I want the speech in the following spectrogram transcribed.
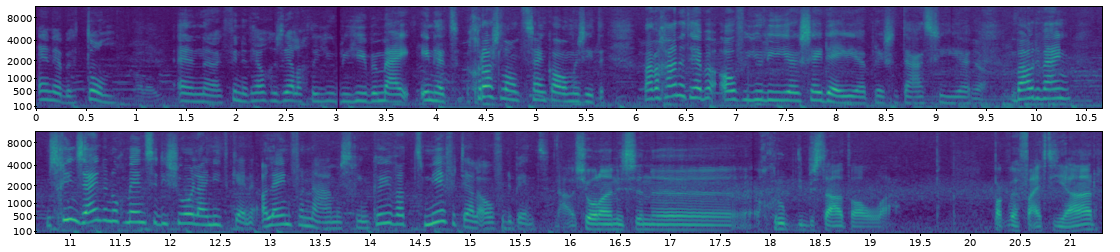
en we hebben Ton. En ik vind het heel gezellig dat jullie hier bij mij in het grasland zijn komen zitten. Maar we gaan het hebben over jullie cd-presentatie. Ja. Boudewijn, Misschien zijn er nog mensen die Shoreline niet kennen. Alleen van naam misschien. Kun je wat meer vertellen over de band? Nou, Shoreline is een uh, groep die bestaat al uh, pakweg 15 jaar.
